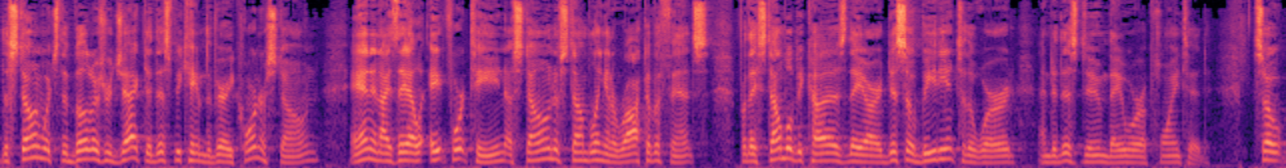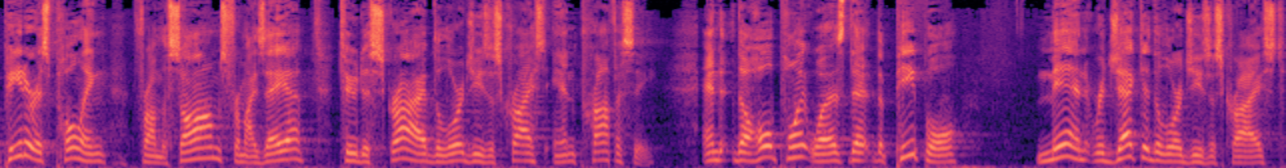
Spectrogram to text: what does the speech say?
the stone which the builders rejected, this became the very cornerstone. And in Isaiah 8:14, a stone of stumbling and a rock of offense, for they stumble because they are disobedient to the word, and to this doom they were appointed. So Peter is pulling from the Psalms, from Isaiah, to describe the Lord Jesus Christ in prophecy. And the whole point was that the people Men rejected the Lord Jesus Christ,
